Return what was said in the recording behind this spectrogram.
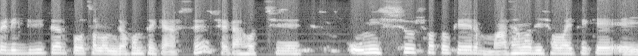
পেডিগ্রিটার প্রচলন যখন থেকে আসছে, সেটা হচ্ছে উনিশশো শতকের মাঝামাঝি সময় থেকে এই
